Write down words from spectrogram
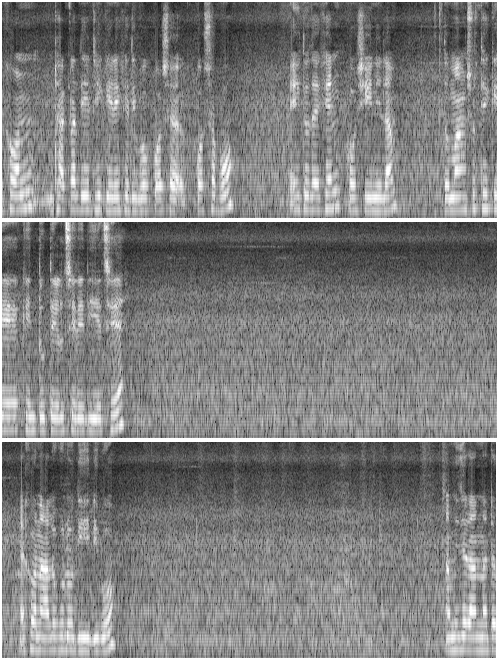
এখন ঢাকনা দিয়ে ঢেকে রেখে দিব, কষা, কষাবো। এই তো দেখেন, কষিয়ে নিলাম। তো মাংস থেকে কিন্তু তেল ছেড়ে দিয়েছে। এখন আলুগুলো দিয়ে দিব। আমি যে রান্নাটা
